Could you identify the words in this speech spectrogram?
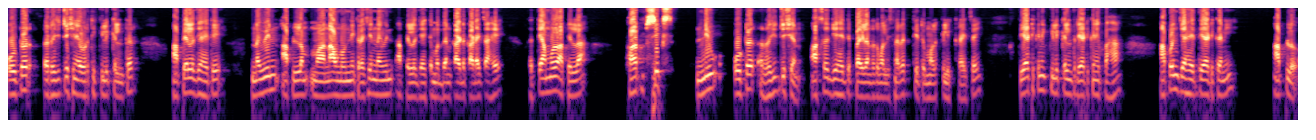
वोटर रजिस्ट्रेशन यावरती क्लिक केल्यानंतर आपल्याला जे आहे ते नवीन आपल्याला म- नाव नोंदणी करायची नवीन आपल्याला जे आहे ते मतदान कार्ड काढायचं आहे. तर त्यामुळं आपल्याला form six new voter registration असं जे आहे ते पहिल्यांदा तुम्हाला दिसणार आहे ते तुम्हाला क्लिक करायचं आहे तर या ठिकाणी क्लिक केल्यानंतर या ठिकाणी पहा आपण जे आहे ते या ठिकाणी आपलं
